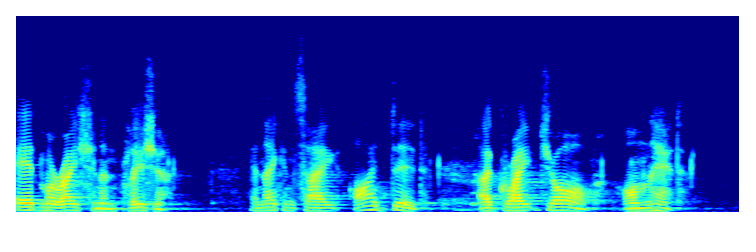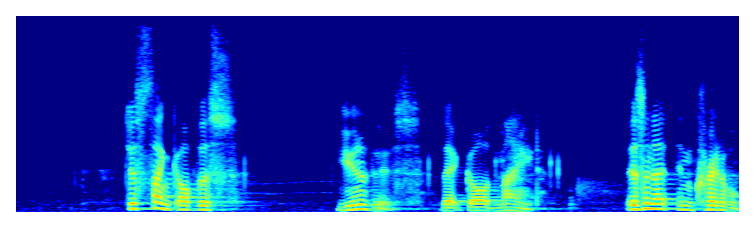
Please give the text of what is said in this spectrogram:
admiration and pleasure. And they can say, I did a great job on that. Just think of this universe that God made. Isn't it incredible?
